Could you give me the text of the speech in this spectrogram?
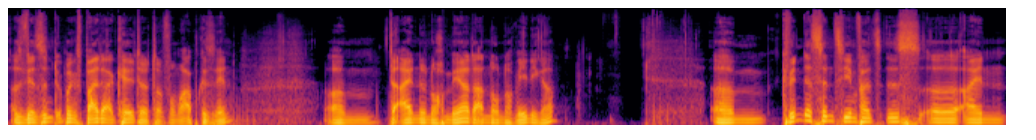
Also wir sind übrigens beide erkältet, davon mal abgesehen. Ähm, der eine noch mehr, der andere noch weniger. Ähm, Quintessenz jedenfalls ist, äh, ein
